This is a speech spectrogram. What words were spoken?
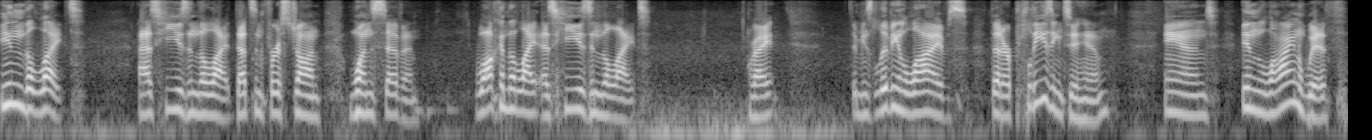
in the light as he is in the light. That's in 1 John 1 7. Walk in the light as he is in the light, right? That means living lives that are pleasing to Him and in line with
